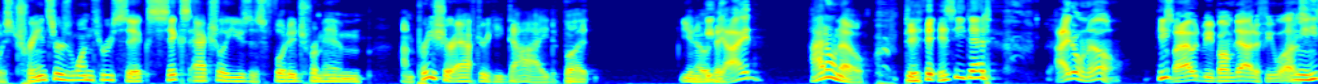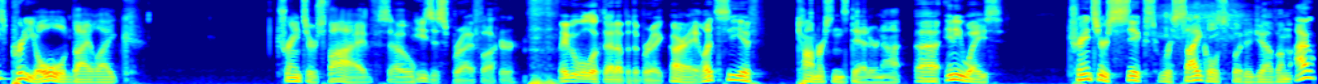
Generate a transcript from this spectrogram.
was Trancers 1 through 6. 6 actually uses footage from him, I'm pretty sure after he died, but, you know, He they- died? I don't know. Did, is he dead? I don't know. He's- but I would be bummed out if he was. I mean, he's pretty old by like Trancers 5, so. he's a spry fucker. Maybe we'll look that up at the break. All right, let's see if Thomerson's dead or not. Uh, anyways, Trancer 6 recycles footage of him. I,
